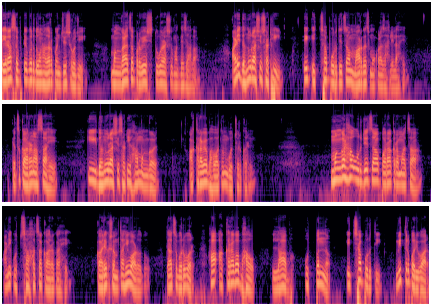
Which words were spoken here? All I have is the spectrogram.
तेरा सप्टेंबर दोन हजार पंचवीस रोजी मंगळाचा प्रवेश तुळराशीमध्ये झाला. आणि धनुराशीसाठी एक इच्छापूर्तीचा मार्गच मोकळा झालेला आहे. त्याचं कारण असं आहे की धनुराशीसाठी हा मंगळ अकराव्या भावातून गोचर करेल. मंगळ हा ऊर्जेचा पराक्रमाचा आणि उत्साहाचा कारक आहे. कार्यक्षमताही वाढवतो. त्याचबरोबर हा अकरावा भाव लाभ उत्पन्न इच्छापूर्ती मित्रपरिवार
